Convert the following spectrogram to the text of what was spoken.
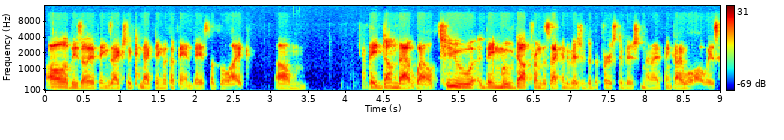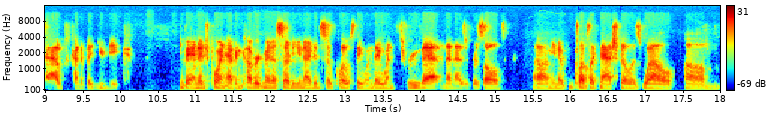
all of these other things, actually connecting with a fan base of the like. Um, they've done that well. Two, they moved up from the second division to the first division, and I think I will always have kind of a unique vantage point having covered Minnesota United so closely when they went through that, and then as a result, um, you know, clubs like Nashville as well. Um,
